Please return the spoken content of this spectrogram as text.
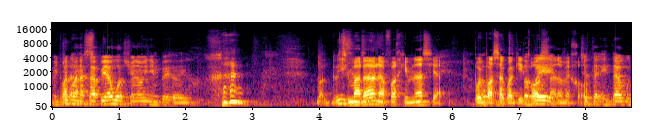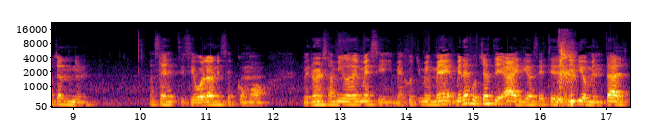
me Para- chupan a Happy Hour, yo no vine en pedo, pero si Maradona fue a gimnasia, puede pasar cualquier cosa, no me Yo jodas. esta- estaba escuchando, no sé, si, si volaron dice como Verón es amigo de Messi, me, escuch- me, me, me la escuchaste, ay Dios, este delirio mental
